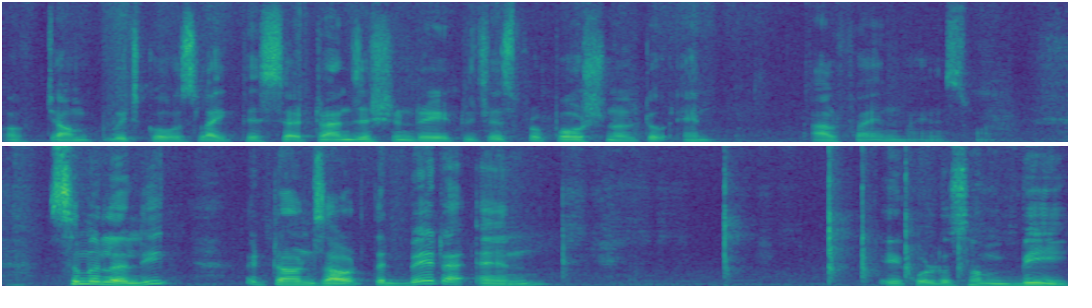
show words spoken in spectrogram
of jump which goes like this a transition rate which is proportional to n alpha n minus 1. Similarly it turns out that beta n equal to some b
